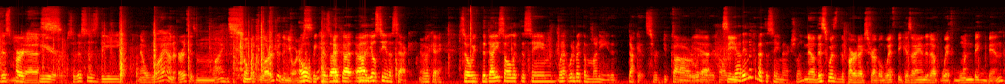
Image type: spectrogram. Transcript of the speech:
This part Yes. here. So this is the now why on earth is mine so much larger than yours? oh, because I've got. Uh, you'll see in a sec. okay. So we, the dice all look the same. What, what about the money? The ducats or ducat or Oh, whatever yeah. they're called? See- yeah, they look about the same actually. Now this was the part I struggled with because I ended up with one big bin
